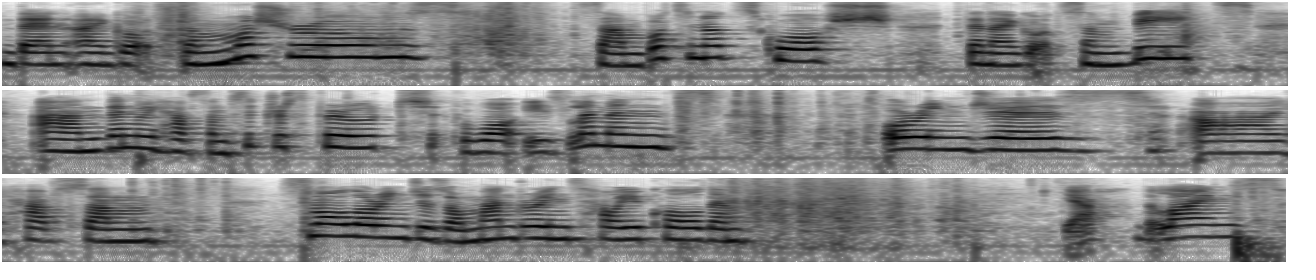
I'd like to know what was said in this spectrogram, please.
Then I got some mushrooms, some butternut squash, then I got some beets, And then we have some citrus fruit, what is lemons, oranges, I have some small oranges or mandarins, how you call them. Yeah, the limes.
